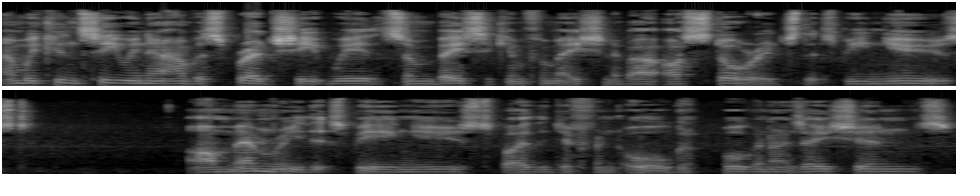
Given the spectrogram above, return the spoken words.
and we can see we now have a spreadsheet with some basic information about our storage that's being used, our memory that's being used by the different org organizations,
